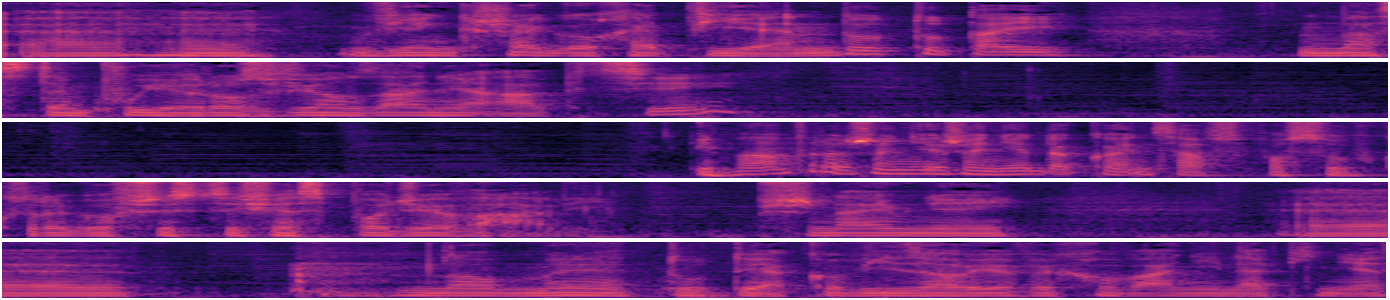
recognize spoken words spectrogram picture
e, większego happy endu, tutaj następuje rozwiązanie akcji. I mam wrażenie, że nie do końca w sposób, którego wszyscy się spodziewali. Przynajmniej e, no my tu jako widzowie wychowani na kinie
